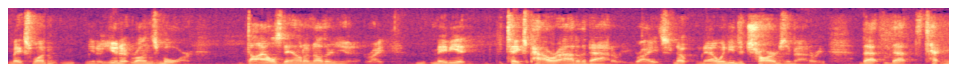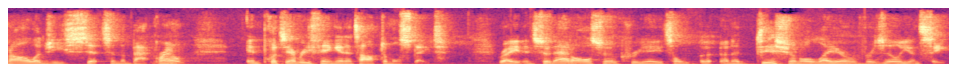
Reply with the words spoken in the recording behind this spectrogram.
makes one you know unit runs more dials down another unit, right? Maybe it takes power out of the battery, right? So nope, now we need to charge the battery. That that technology sits in the background and puts everything in its optimal state, right? And so that also creates a, an additional layer of resiliency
